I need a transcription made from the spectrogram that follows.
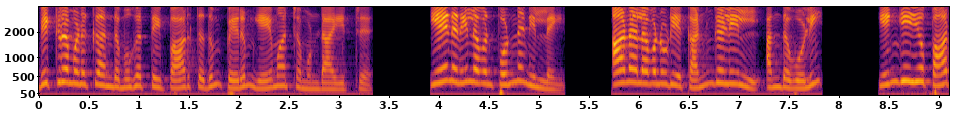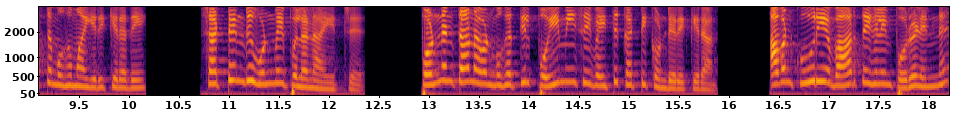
விக்ரமனுக்கு அந்த முகத்தை பார்த்ததும் பெரும் ஏமாற்றம் உண்டாயிற்று. ஏனெனில் அவன் பொன்னன் இல்லை. ஆனால் அவனுடைய கண்களில் அந்த ஒளி எங்கேயோ பார்த்த முகமாயிருக்கிறதே. சட்டென்று உண்மை புலனாயிற்று. பொன்னன் தான் அவன் முகத்தில் பொய்மீசை வைத்து கட்டிக் கொண்டிருக்கிறான் அவன் கூறிய வார்த்தைகளின் பொருள் என்ன?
